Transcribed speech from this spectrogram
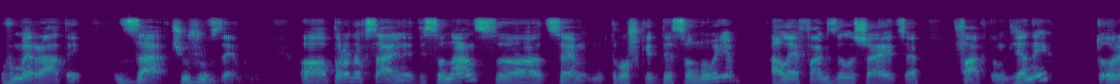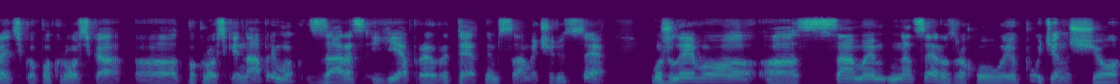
вмирати за чужу землю. Парадоксальний дисонанс це трошки дисонує, але факт залишається фактом для них. Турецько-покровська покровський напрямок зараз є пріоритетним саме через це. Можливо, саме на це розраховує Путін, що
